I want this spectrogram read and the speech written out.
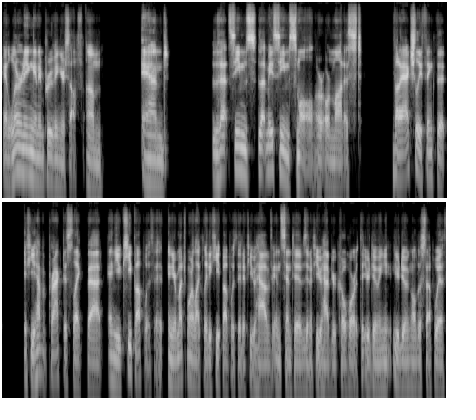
and learning and improving yourself? Um and that seems that may seem small or or modest but i actually think that if you have a practice like that and you keep up with it and you're much more likely to keep up with it if you have incentives and if you have your cohort that you're doing you're doing all this stuff with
